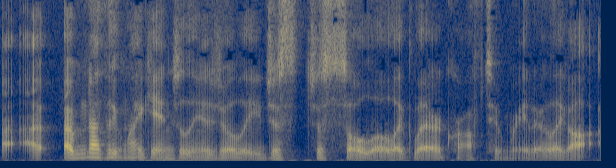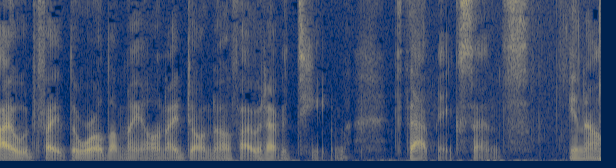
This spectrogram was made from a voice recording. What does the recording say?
I, am nothing like Angelina Jolie, just just solo like Lara Croft Tomb Raider. Like I, I would fight the world on my own. I don't know if I would have a team, if that makes sense, you know.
